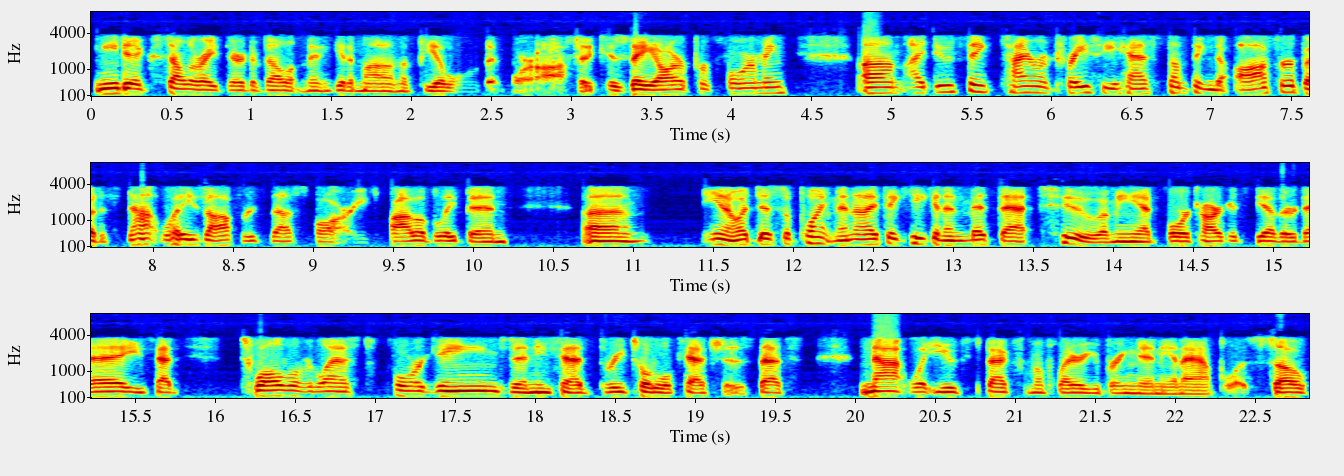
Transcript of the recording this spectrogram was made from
you need to accelerate their development and get them out on the field a little bit more often because they are performing. Um, I do think Tyrone Tracy has something to offer, but it's not what he's offered thus far. He's probably been, um, you know, a disappointment, and I think he can admit that too. I mean, he had four targets the other day. He's had 12 over the last four games, and he's had three total catches. That's not what you expect from a player you bring to Indianapolis. So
